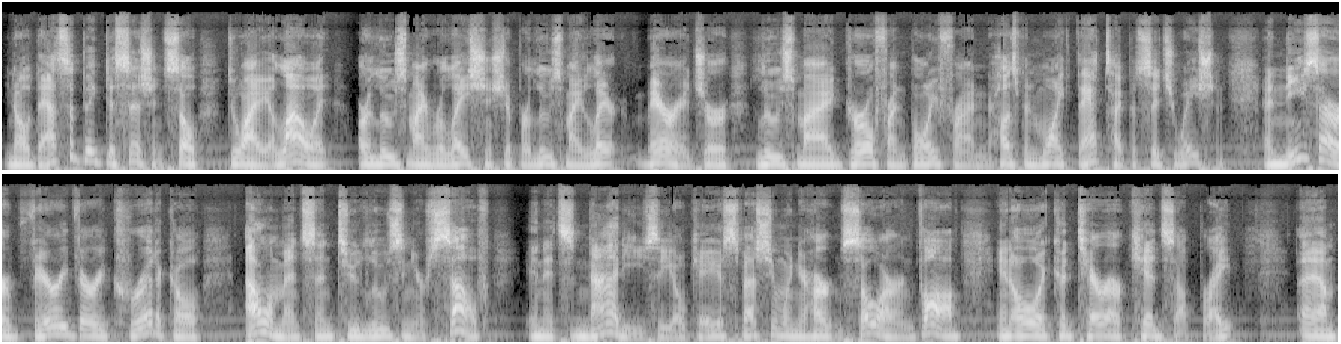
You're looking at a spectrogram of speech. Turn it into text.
You know, that's a big decision. So, do I allow it or lose my relationship or lose my la- marriage or lose my girlfriend, boyfriend, husband, wife, that type of situation? And these are very, very critical elements into losing yourself. And it's not easy, okay? Especially when your heart and soul are involved. And oh, it could tear our kids up, right? Um,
